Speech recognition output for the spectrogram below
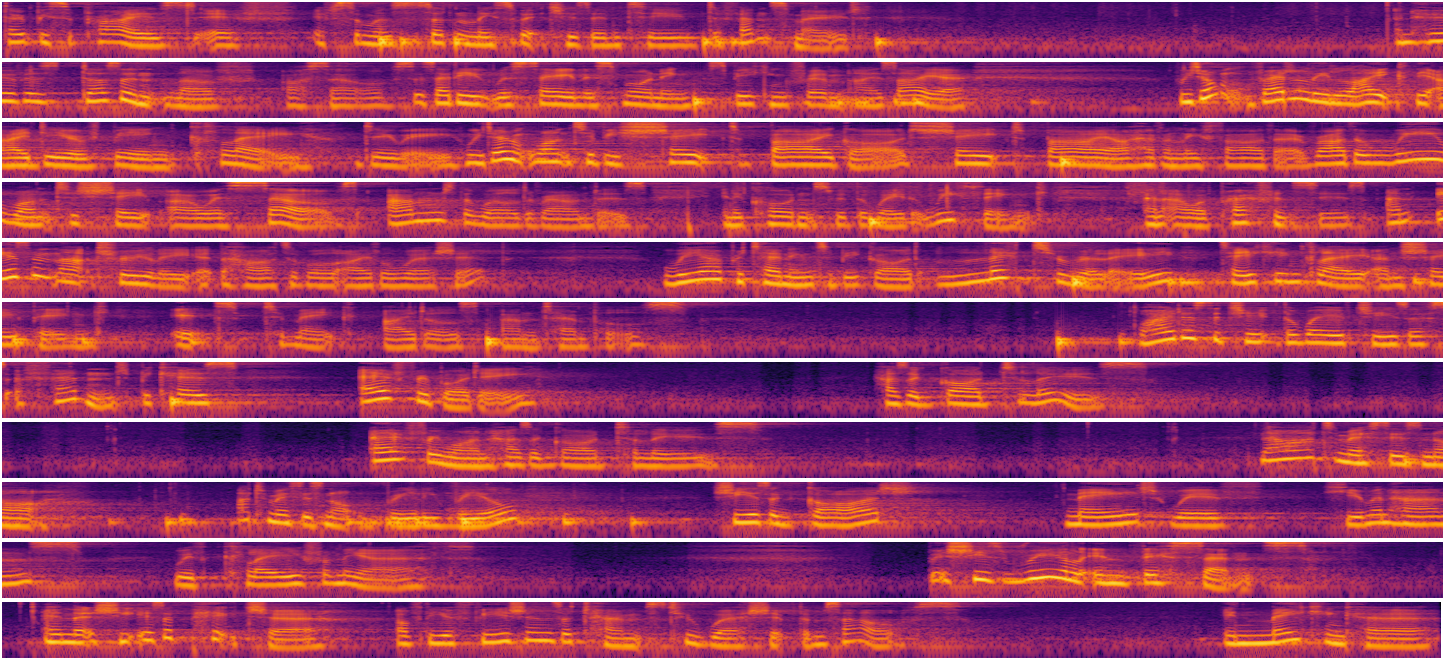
Don't be surprised if, if someone suddenly switches into defense mode and who of us doesn't love ourselves? As Eddie was saying this morning, speaking from Isaiah, we don't readily like the idea of being clay, do we? We don't want to be shaped by God, shaped by our Heavenly Father. Rather, we want to shape ourselves and the world around us in accordance with the way that we think and our preferences. And isn't that truly at the heart of all idol worship? We are pretending to be God, literally taking clay and shaping it to make idols and temples. Why does the, the way of Jesus offend? Because everybody has a God to lose. Everyone has a God to lose. Now Artemis is not Artemis is not really real. She is a god made with human hands with clay from the earth. But she's real in this sense, in that she is a picture of the Ephesians' attempts to worship themselves. In making her,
